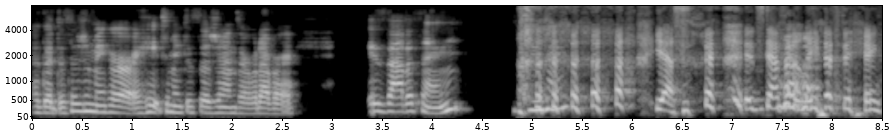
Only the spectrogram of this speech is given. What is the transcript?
a good decision maker or I hate to make decisions or whatever. Is that a thing? Yes, it's definitely a thing.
